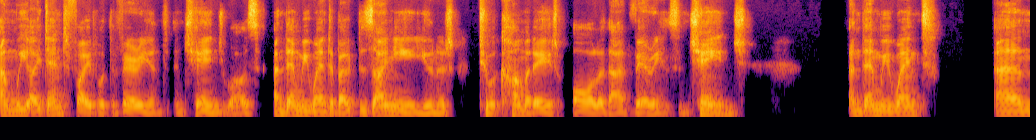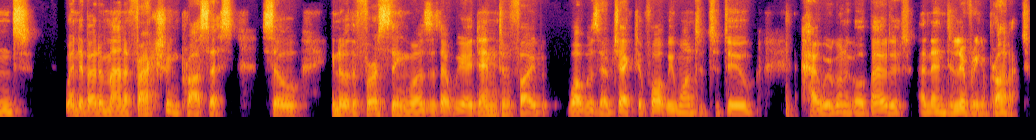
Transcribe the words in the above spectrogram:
and we identified what the variant and change was and then we went about designing a unit to accommodate all of that variance and change and then we went and went about a manufacturing process. So, you know, the first thing was is that we identified what was the objective, what we wanted to do, how we were going to go about it, and then delivering a product.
